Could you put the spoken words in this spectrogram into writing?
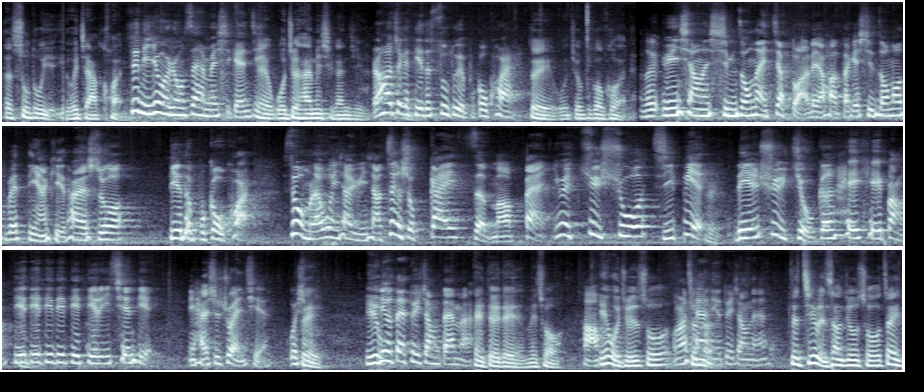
的速度也也会加快。所以你认为融资还没洗干哎，净，我觉得还没洗干净，然后这个跌的速度也不够快。对我觉得不够快。那个云翔的心中那也叫短了哈，大概心中都特别点起，他还说跌得不够快。所以我们来问一下云翔，这个时候该怎么办？因为据说，即便连续九根黑黑棒跌跌跌跌跌跌了一千点，你还是赚钱，为什么对？，因为你有带对账单吗？哎对对没错。好因为我觉得说我们来看看你的，对账单。这基本上就是说在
